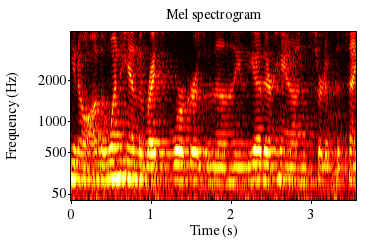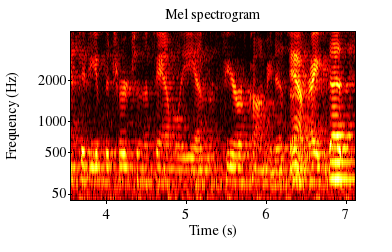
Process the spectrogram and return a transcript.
you know, on the one hand, the rights of workers, and then on the other hand, sort of the sanctity of the church and the family and the fear of communism, Yeah. right? That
